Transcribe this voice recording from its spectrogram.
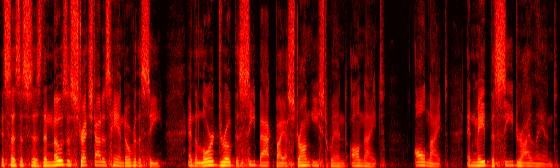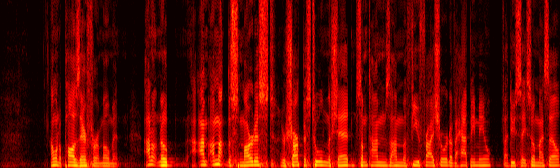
it says, it says, Then Moses stretched out his hand over the sea, and the Lord drove the sea back by a strong east wind all night, all night, and made the sea dry land. I want to pause there for a moment. I don't know, I'm, I'm not the smartest or sharpest tool in the shed. Sometimes I'm a few fries short of a happy meal, if I do say so myself.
